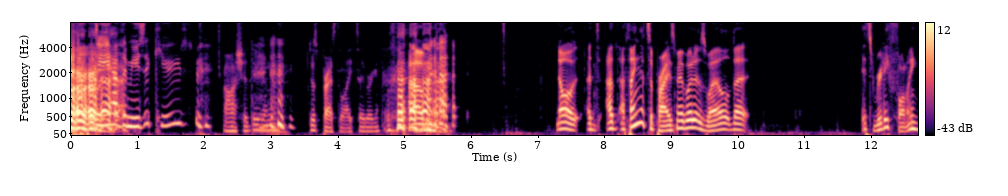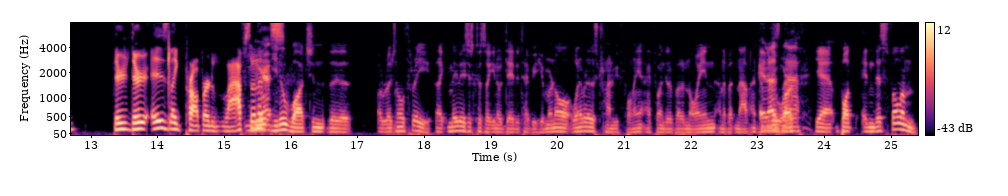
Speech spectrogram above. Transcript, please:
Galaxy do you have the music cued? Oh, I should do. shouldn't I? Just press the lightsaber again. Um, No, I, I, I think it surprised me about it as well that it's really funny. There there is like proper laughs in Yes. it. You know, watching the original three, like maybe it's just because like you know dated type of humor and all. Whenever it was trying to be funny, I found it a bit annoying and a bit naff. It It really work. naff. Yeah, but in this film,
